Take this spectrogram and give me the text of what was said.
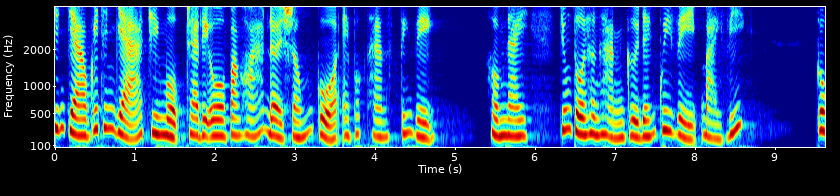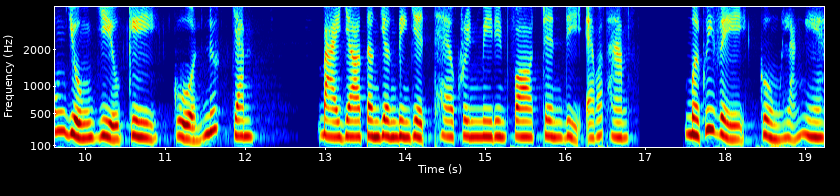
Kính chào quý thính giả chuyên mục Radio Văn hóa Đời Sống của Epoch Times tiếng Việt. Hôm nay, chúng tôi hân hạnh gửi đến quý vị bài viết Công dụng diệu kỳ của nước chanh. Bài do tần dân biên dịch theo Green Media for trên The Epoch Times. Mời quý vị cùng lắng nghe.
